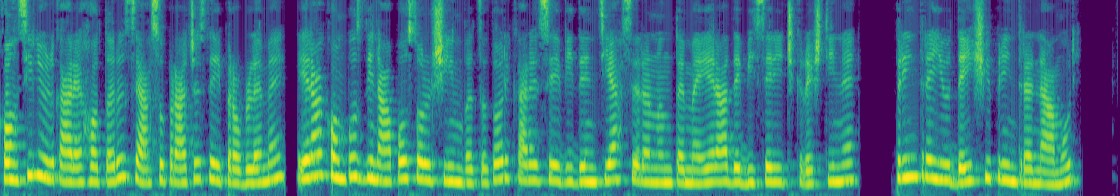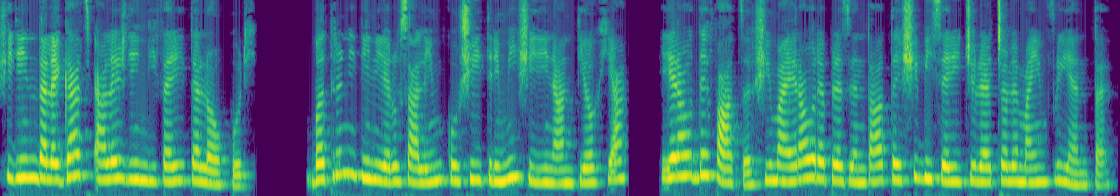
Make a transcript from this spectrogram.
Consiliul care hotărâse asupra acestei probleme era compus din apostoli și învățători care se evidențiaseră în întemeierea de biserici creștine printre iudei și printre neamuri și din delegați aleși din diferite locuri. Bătrânii din Ierusalim cu și trimiși din Antiohia erau de față și mai erau reprezentate și bisericile cele mai influente.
